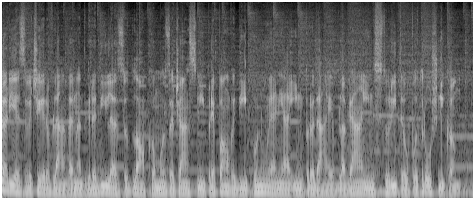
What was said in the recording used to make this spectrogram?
kar je zvečer vlada nadgradila z odlokom o začasni prepovedi ponujanja in prodaje blaga in storitev potrošnikom.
